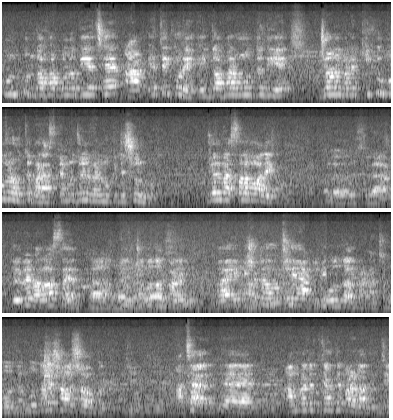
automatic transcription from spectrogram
কোন কোন দফাগুলো দিয়েছে আর এতে করে এই দফার মধ্যে দিয়ে জনগণের কি কি উপকার হতে পারে? আজকে আমরা জলিল ভাইয়ের মুখে শুনব। জলিল ভাই আসসালামু আলাইকুম। ভালো আছেন? হ্যাঁ, ভাই, বিষয়টা হচ্ছে আপনি মূল দরকার আচ্ছা মূল দরকার। সহ সভাপতি। আচ্ছা আমরা যদি জানতে পারলাম যে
